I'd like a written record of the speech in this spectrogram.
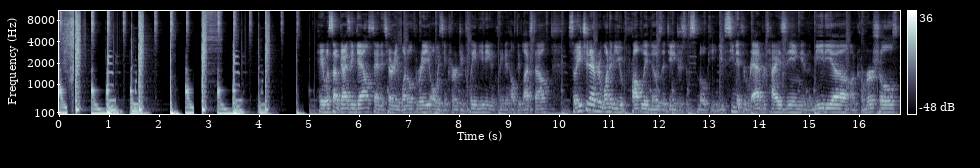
あっ。Hey, what's up guys and gals? Sanitary 103, always encouraging clean eating and clean and healthy lifestyle. So each and every one of you probably knows the dangers of smoking. You've seen it through advertising, in the media, on commercials,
